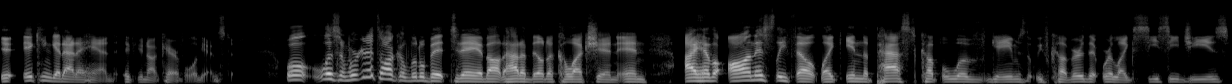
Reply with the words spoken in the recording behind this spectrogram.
it, it can get out of hand if you're not careful against it. Well, listen, we're going to talk a little bit today about how to build a collection, and I have honestly felt like in the past couple of games that we've covered that were like CCGs,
